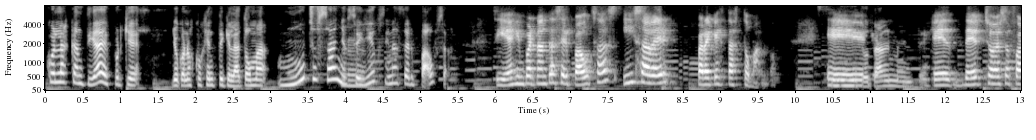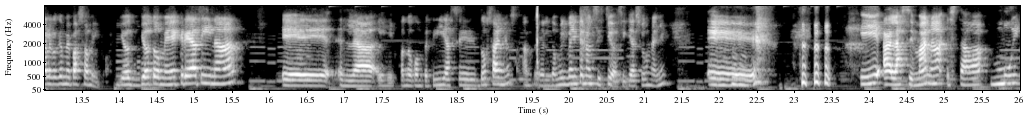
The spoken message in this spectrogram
con las cantidades, porque yo conozco gente que la toma muchos años mm. seguidos sin hacer pausa. Sí, es importante hacer pausas y saber para qué estás tomando. Sí, eh, totalmente. de hecho, eso fue algo que me pasó a mí. Yo, yo tomé creatina eh, cuando competí hace dos años, el 2020 no existió, así que hace un año. Eh, y a la semana estaba muy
